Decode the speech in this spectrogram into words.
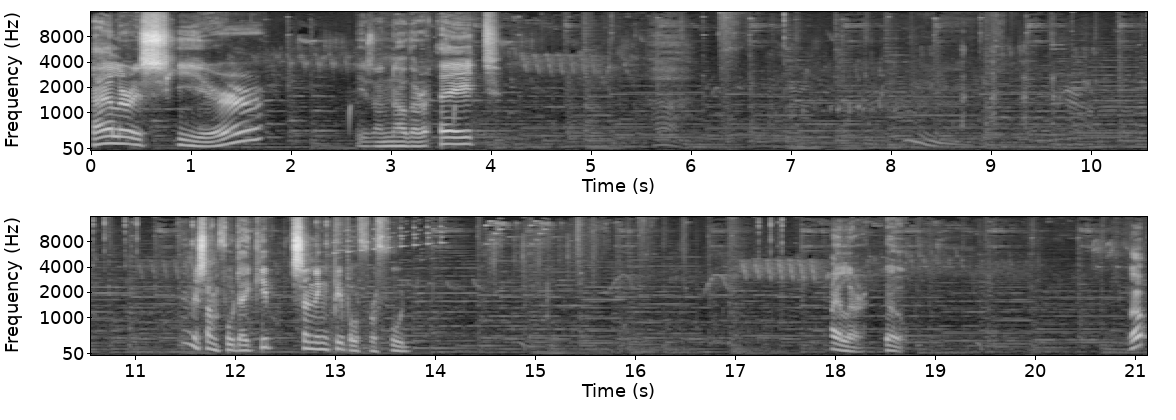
Kyler is here. He's another eight. Give me some food. I keep sending people for food. Tyler, go. Well,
